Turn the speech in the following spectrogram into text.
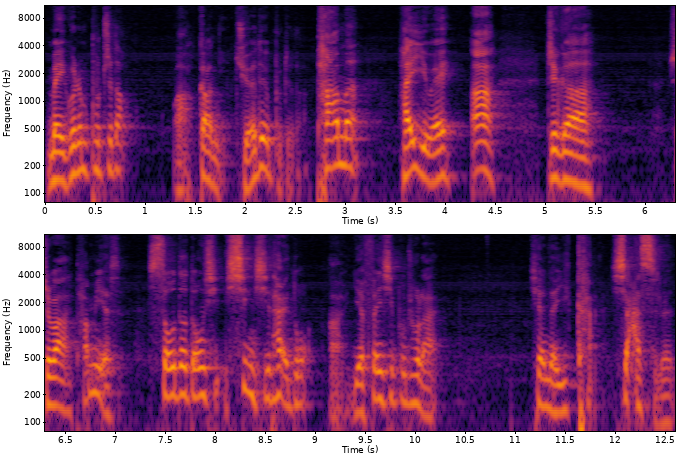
美国人不知道啊，告诉你，绝对不知道，他们还以为啊，这个。是吧？他们也是搜的东西信息太多啊，也分析不出来。现在一看吓死人，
